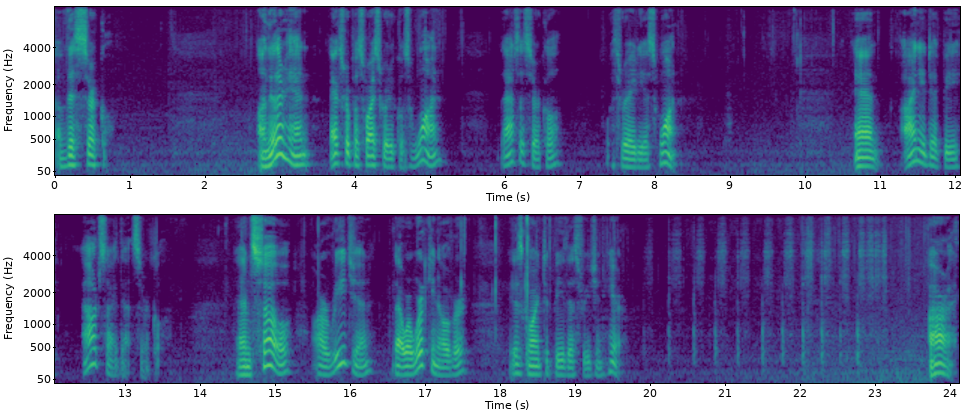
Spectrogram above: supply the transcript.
of this circle. On the other hand, x squared plus y squared equals 1. That's a circle with radius 1. And I need to be outside that circle. And so our region that we're working over is going to be this region here. All right,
